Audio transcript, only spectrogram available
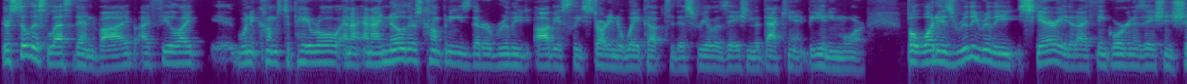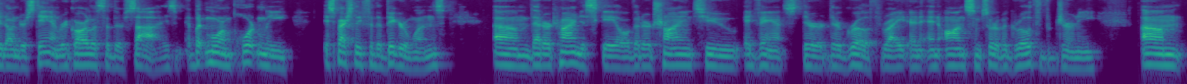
there's still this less than vibe. I feel like eh, when it comes to payroll, and I, and I know there's companies that are really obviously starting to wake up to this realization that that can't be anymore. But what is really really scary that I think organizations should understand, regardless of their size, but more importantly, especially for the bigger ones um, that are trying to scale, that are trying to advance their their growth, right, and and on some sort of a growth journey. Um,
